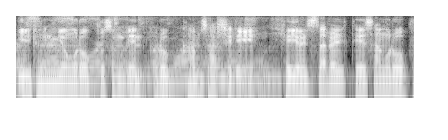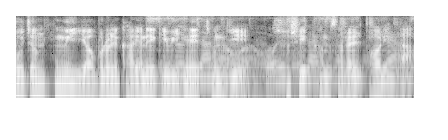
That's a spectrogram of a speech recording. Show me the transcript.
100명으로 구성된 그룹 감사실이 계열사를 대상으로 부정 행위 여부를 가려내기 위해 정기, 수식 감사를 벌인다.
